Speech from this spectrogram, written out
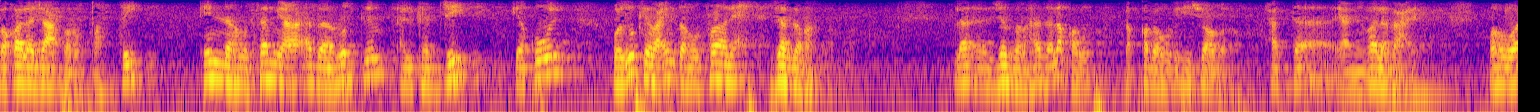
وقال جعفر الطهطي إنه سمع أبا مسلم الكجي يقول وذكر عنده صالح جزرة. لا الجزر هذا لقبه لقبه به شعبة حتى يعني غلب عليه. وهو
